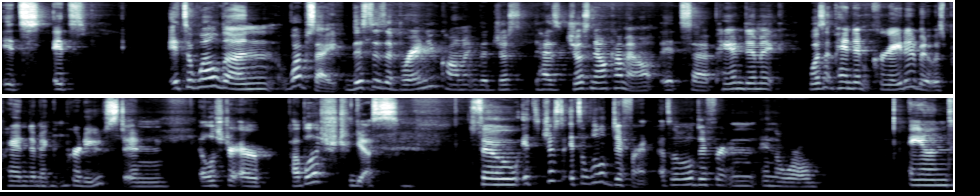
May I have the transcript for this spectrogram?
It's it's it's a well done website. This is a brand new comic that just has just now come out. It's a pandemic wasn't pandemic created, but it was pandemic Mhm. produced and illustrated or published. Yes. So it's just it's a little different. It's a little different in, in the world. And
